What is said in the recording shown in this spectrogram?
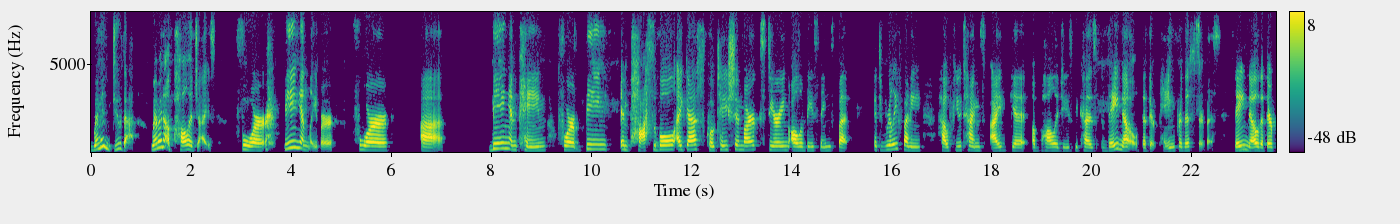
women do that. Women apologize for being in labor, for uh, being in pain, for being impossible, I guess, quotation marks during all of these things. But it's really funny how few times I get apologies because they know that they're paying for this service. They mm. know that they're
